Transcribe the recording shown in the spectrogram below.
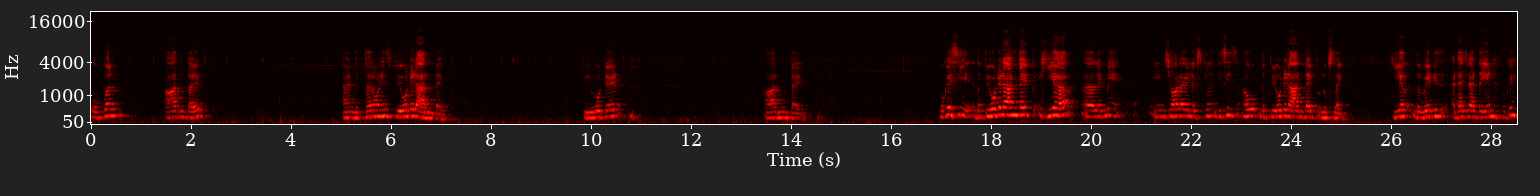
Open arm type and the third one is pivoted arm type. Pivoted arm type. Okay see the pivoted arm type here uh, let me in short I will explain. This is how the pivoted arm type looks like. Here the weight is attached at the end okay?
